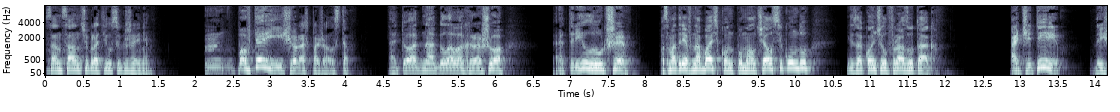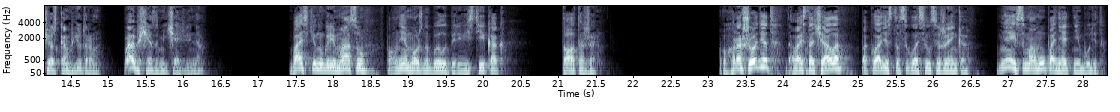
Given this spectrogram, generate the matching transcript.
Сан Саныч обратился к Жене. «Повтори еще раз, пожалуйста. А то одна голова хорошо, а три лучше. Посмотрев на Баську, он помолчал секунду и закончил фразу так. А четыре, да еще с компьютером, вообще замечательно. Баськину гримасу вполне можно было перевести как «то-то же». «Ну, хорошо, дед, давай сначала», — покладисто согласился Женька. «Мне и самому понять не будет.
